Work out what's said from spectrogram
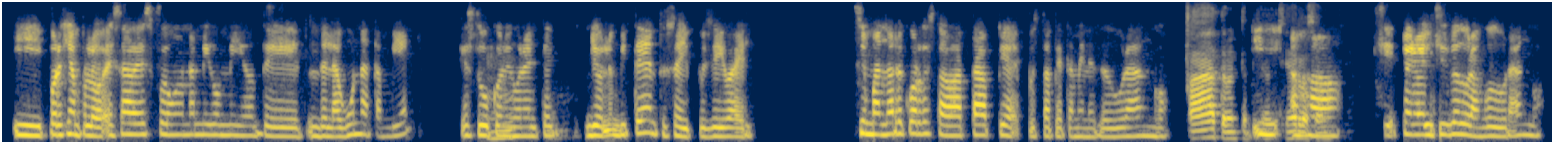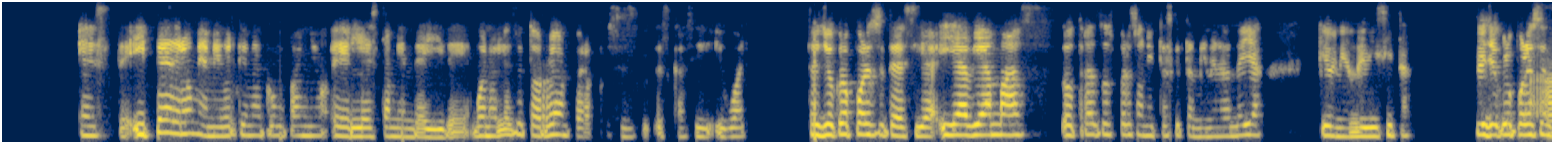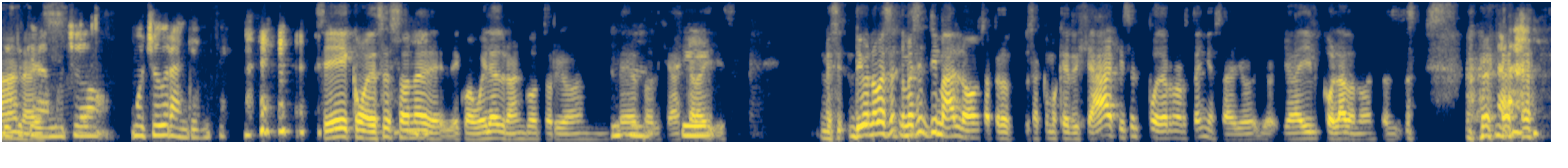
y, por ejemplo, esa vez fue un amigo mío de, de Laguna también, que estuvo conmigo en el TEC, yo lo invité, entonces ahí pues ya iba él. Si mal no recuerdo estaba Tapia, pues Tapia también es de Durango. Ah, también, Y, tienes razón. ajá, sí, pero él sí es de Durango, Durango. Este, y Pedro, mi amigo el que me acompañó, él es también de ahí, de, bueno, él es de Torreón, pero pues es, es casi igual. Entonces yo creo por eso te decía, y había más, otras dos personitas que también eran de allá, que venían de visita. Entonces yo creo por eso Ah, que era nice. mucho, mucho duranguense. Sí, como de esa zona de, de Coahuila, Durango, Torreón, Lerdo, dije, ah, caray. sí, Me, se- digo, no me, no me sentí mal, ¿no? O sea, pero, o sea, como que dije, ah, que es el poder norteño, o sea, yo, yo, yo ahí el colado, ¿no? Entonces,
